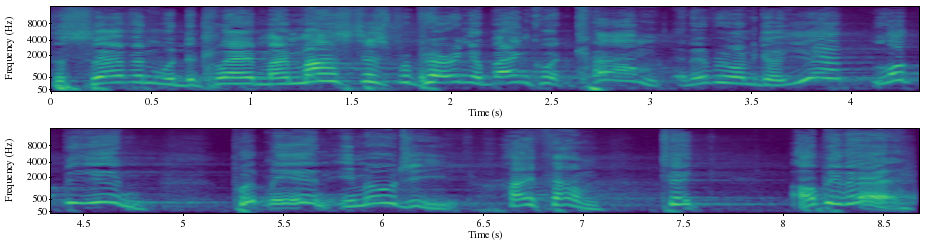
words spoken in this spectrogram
the servant would declare, My master's preparing a banquet, come. And everyone would go, Yeah, lock me in, put me in, emoji, hi, come, take, I'll be there.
